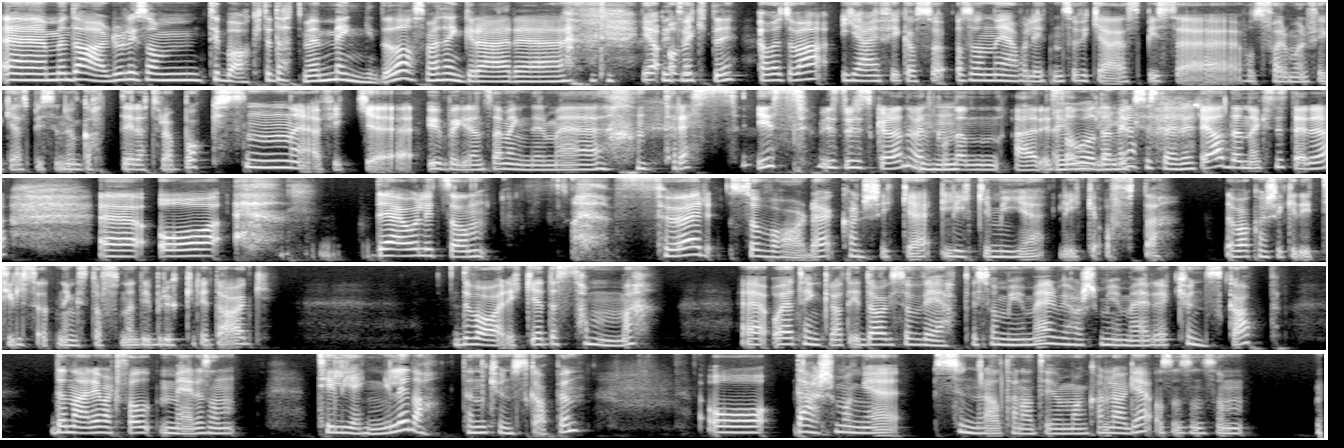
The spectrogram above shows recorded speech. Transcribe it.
Eh, men da er det jo liksom tilbake til dette med mengde, da, som jeg tenker er eh, Ja, litt viktig. og vet du hva? Jeg fikk også, altså når jeg var liten, så fikk jeg spise hos farmor fikk jeg spise Nugatti rett fra boksen. Jeg fikk uh, ubegrensa mengder med Tress-is, hvis du husker den. Jeg vet ikke om den er i salg Jo, den eksisterer. Ja, den eksisterer, ja. Eh, og det er jo litt sånn Før så var det kanskje ikke like mye like ofte. Det var kanskje ikke de tilsetningsstoffene de bruker i dag. Det var ikke det samme. Eh, og jeg tenker at i dag så vet vi så mye mer, vi har så mye mer kunnskap. Den er i hvert fall mer sånn tilgjengelig, da, den kunnskapen. Og det er så mange sunnere alternativer man kan lage. Altså sånn som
